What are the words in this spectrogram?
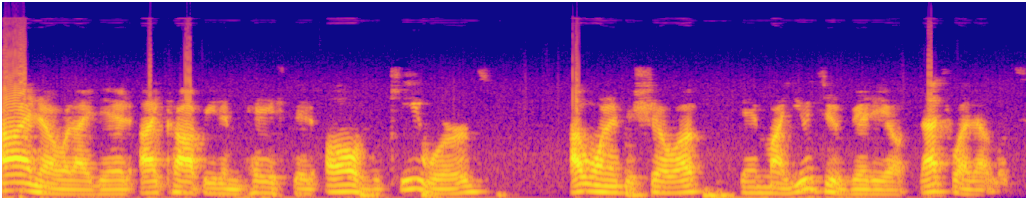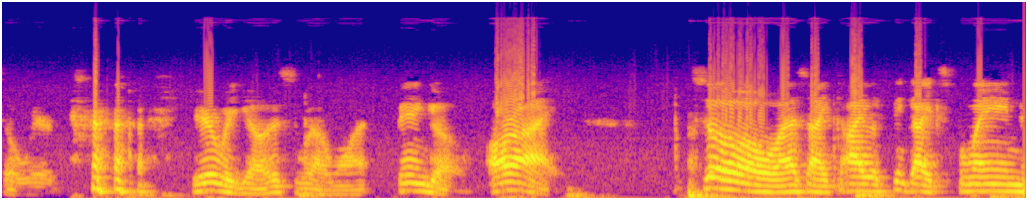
I know what I did. I copied and pasted all of the keywords I wanted to show up in my YouTube video. That's why that looks so weird. Here we go. This is what I want. Bingo. Alright. So, as I, I think I explained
